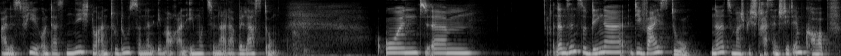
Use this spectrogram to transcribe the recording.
alles viel und das nicht nur an To-Dos, sondern eben auch an emotionaler Belastung. Und ähm, dann sind so Dinge, die weißt du. Ne? Zum Beispiel Stress entsteht im Kopf.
